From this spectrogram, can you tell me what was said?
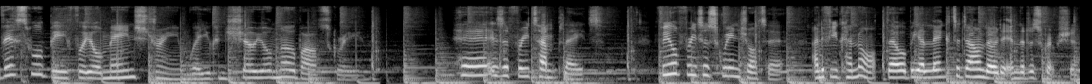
This will be for your main stream where you can show your mobile screen. Here is a free template. Feel free to screenshot it, and if you cannot, there will be a link to download it in the description.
